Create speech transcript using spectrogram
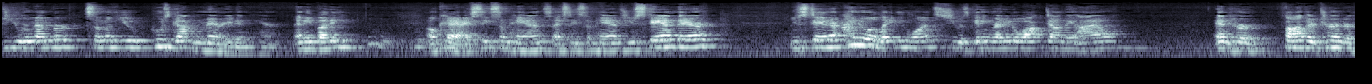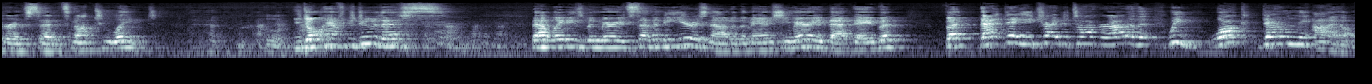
do you remember some of you who's gotten married in here? Anybody? Okay, I see some hands. I see some hands. You stand there you stand there. I knew a lady once, she was getting ready to walk down the aisle, and her father turned to her and said, It's not too late. You don't have to do this. that lady's been married 70 years now to the man she married that day, but but that day he tried to talk her out of it. We walk down the aisle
